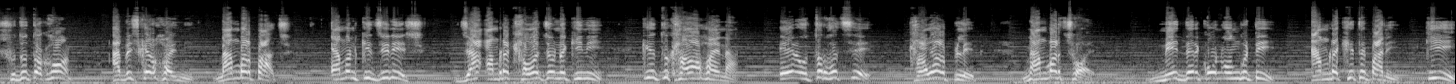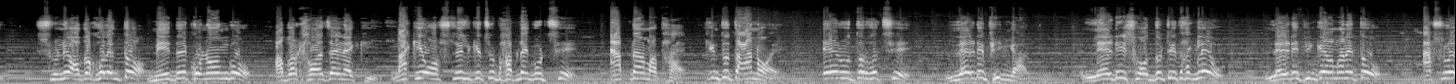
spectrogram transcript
শুধু তখন আবিষ্কার হয়নি। নাম্বার পাঁচ, এমন কি জিনিস যা আমরা খাওয়ার জন্য কিনি, কিন্তু খাওয়া হয় না? এর উত্তর হচ্ছে খাওয়ার প্লেট। নাম্বার ছয়, মেয়েদের কোন অঙ্গটি আমরা খেতে পারি? কি? শুনে অবাক হলেন তো? মেয়েদের কোন অঙ্গ আবার খাওয়া যায় নাকি? নাকি অশ্লীল কিছু ভাবনা ঘুরছে? আপনার মাথায়, কিন্তু তা নয়। এর উত্তর হচ্ছে লেডি ফিঙ্গার। লেডি শব্দটি থাকলেও লেডি ফিঙ্গার মানে তো আসলে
